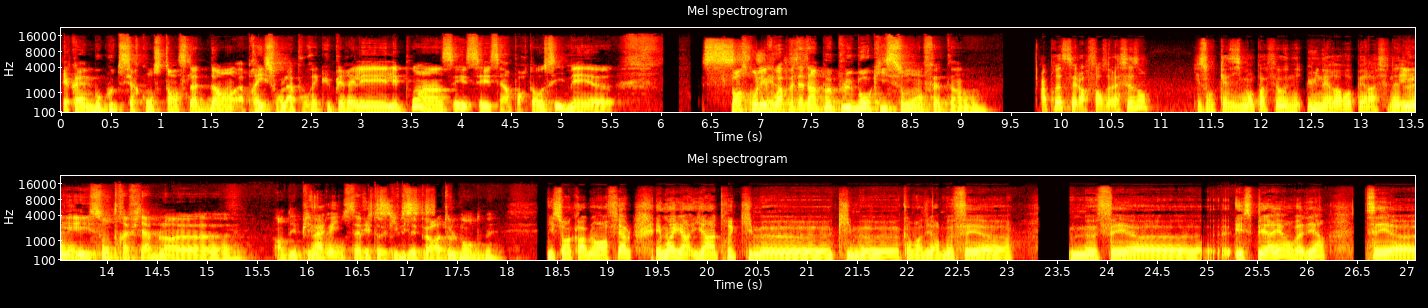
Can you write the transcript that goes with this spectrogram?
il y a quand même beaucoup de circonstances là-dedans. Après, ils sont là pour récupérer les, points, hein. c'est, important aussi, mais je pense qu'on les voit leur- peut-être un peu plus beaux qu'ils sont en fait. hein. Après, c'est leur force de la saison. Ils ont quasiment pas fait une, erreur opérationnelle Et, de et ils sont très fiables euh, en dépit d'un oui. concept Et- qui faisait peur à tout le monde. Mais... Ils sont incroyablement fiables. Et moi, il y a, il y a un truc qui me, qui me, comment dire, me fait, euh, me fait euh, espérer, on va dire. C'est euh,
